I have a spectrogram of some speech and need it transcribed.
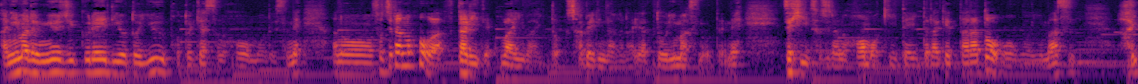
アニマルミュージックレディオというポッドキャストの方もですね、あのそちらの方は2人でワイワイと喋りながらやっておりますのでね、ぜひそちらの方も聞いていただけたらと思います。はい。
